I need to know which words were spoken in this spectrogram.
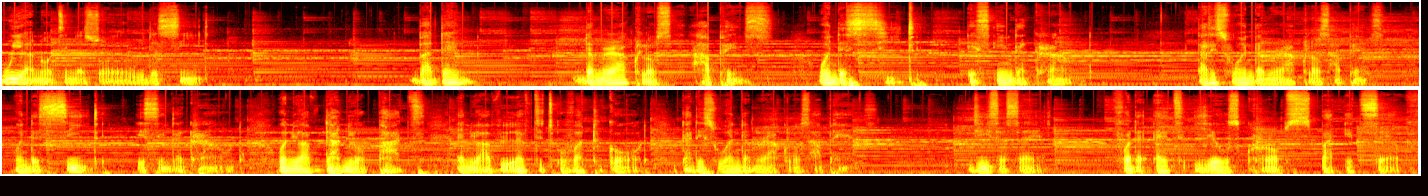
we are not in the soil with the seed. But then the miraculous happens when the seed is in the ground. That is when the miraculous happens. When the seed is in the ground. When you have done your part and you have left it over to God, that is when the miraculous happens. Jesus said, For the earth yields crops by itself.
